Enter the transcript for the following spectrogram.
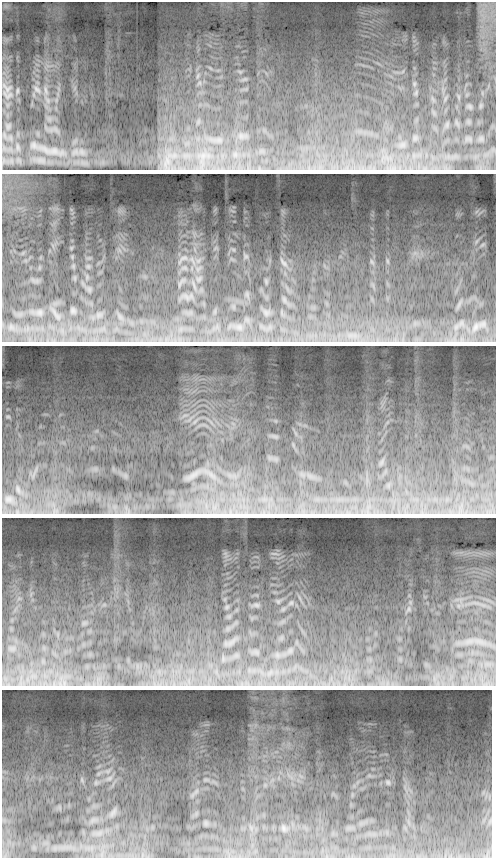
যাদবপুরে নামার জন্য। এখানে এসি আছে? হ্যাঁ, এটা ফাঁকা ফাঁকা বলে সেই জন্য বলছে এইটা ভালো ট্রেন আর আগের ট্রেনটা পচা। খুব ভিড় ছিল। যাওয়ার সময় ভিড় হবে না? হ্যাঁ। মধ্যে হয়ে যায় তাহলে পরে হয়ে গেলে চাপ তাও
